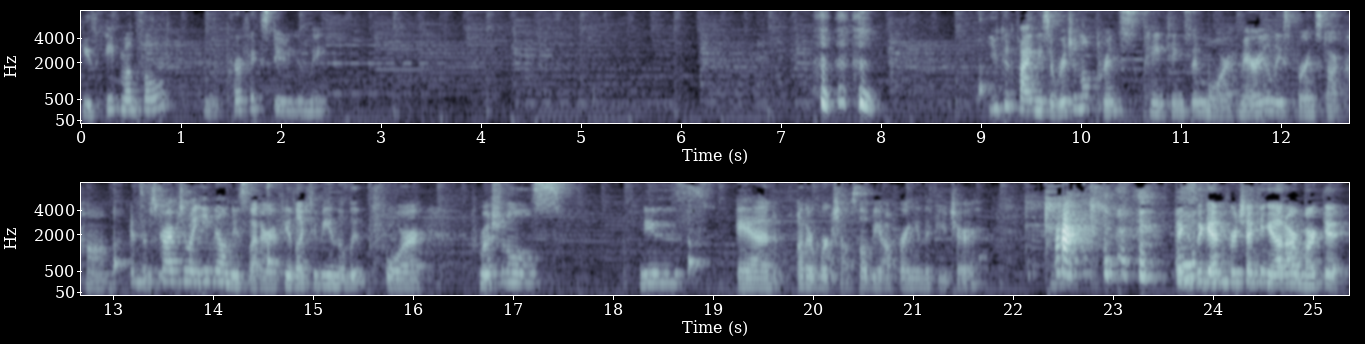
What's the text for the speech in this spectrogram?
He's eight months old and the perfect studio mate. Find these original prints, paintings, and more at maryeliseburns.com. And subscribe to my email newsletter if you'd like to be in the loop for promotionals, news, and other workshops I'll be offering in the future. Thanks again for checking out our market,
